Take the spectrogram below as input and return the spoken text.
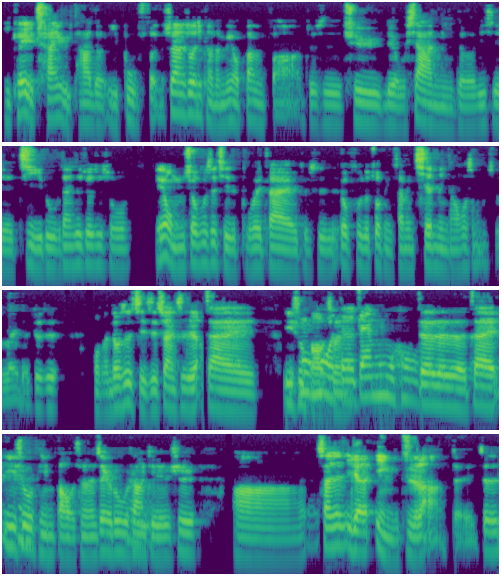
你可以参与它的一部分。虽然说你可能没有办法就是去留下你的一些记录，但是就是说。因为我们修复师其实不会在就是修复的作品上面签名啊或什么之类的，就是我们都是其实算是在艺术保存在幕后，对对对，在艺术品保存的这个路上，其实是啊算是一个影子啦，对，就是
